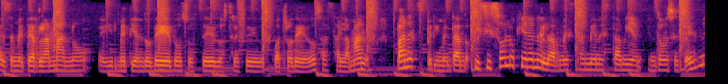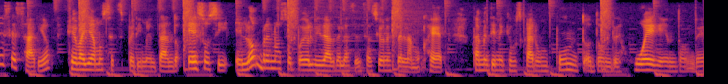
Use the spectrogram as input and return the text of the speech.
es de meter la mano, e ir metiendo dedos, dos dedos, tres dedos, cuatro dedos hasta la mano. Van experimentando y si solo quieren el arnés también está bien. Entonces es necesario que vayamos experimentando. Eso sí, el hombre no se puede olvidar de las sensaciones de la mujer. También tiene que buscar un punto donde jueguen, donde,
